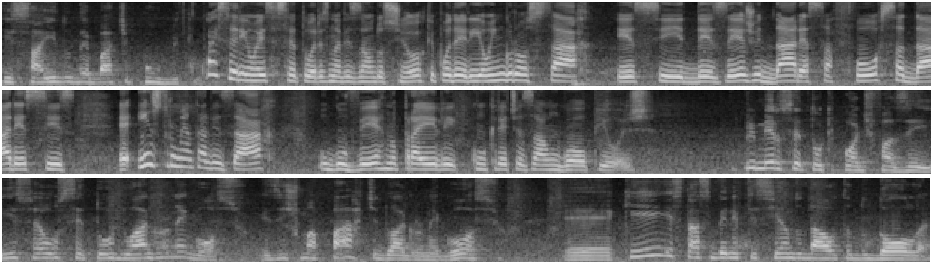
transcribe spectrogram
e sair do debate público. Quais seriam esses setores, na visão do senhor, que poderiam engrossar esse desejo e dar essa força, dar esses. É, instrumentalizar o governo para ele concretizar um golpe hoje? O primeiro setor que pode fazer isso é o setor do agronegócio. Existe uma parte do agronegócio é, que está se beneficiando da alta do dólar.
